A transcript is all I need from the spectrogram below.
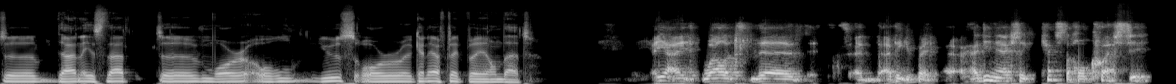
Dan, is that more old news, or can you update me on that? Yeah, well, it's the I think you're right. I didn't actually catch the whole question.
